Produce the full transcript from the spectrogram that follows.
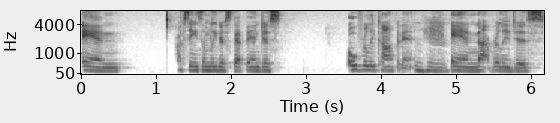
And I've seen some leaders step in just overly confident Mm-hmm. and not really just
